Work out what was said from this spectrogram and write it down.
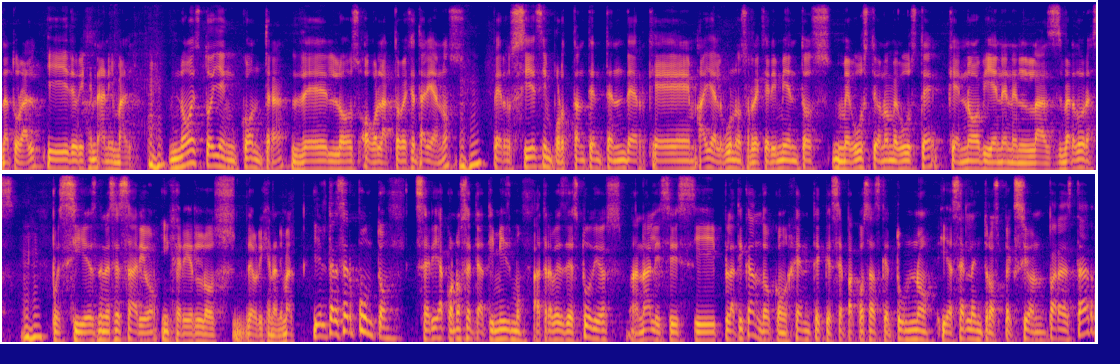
natural y de origen animal. No estoy en contra de los ovolacto vegetarianos, pero sí es importante entender que hay algunos requerimientos, me guste o no me guste, que no vienen en las verduras. Pues sí es necesario ingerirlos de origen animal. Y el tercer punto sería conócete a ti mismo a través de estudios, análisis y platicando con gente que sepa cosas que tú no y hacer la introspección para estar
